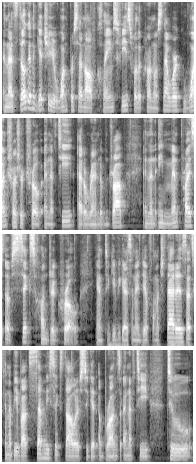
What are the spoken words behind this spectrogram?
and that's still going to get you your 1% off claims fees for the Cronos network, one treasure trove NFT at a random drop, and then a mint price of 600 CRO. And to give you guys an idea of how much that is, that's going to be about $76 to get a bronze NFT to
